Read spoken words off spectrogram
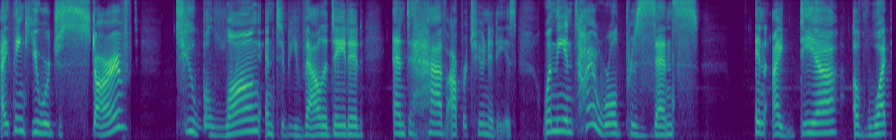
I think you were just starved to belong and to be validated and to have opportunities. When the entire world presents an idea of what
